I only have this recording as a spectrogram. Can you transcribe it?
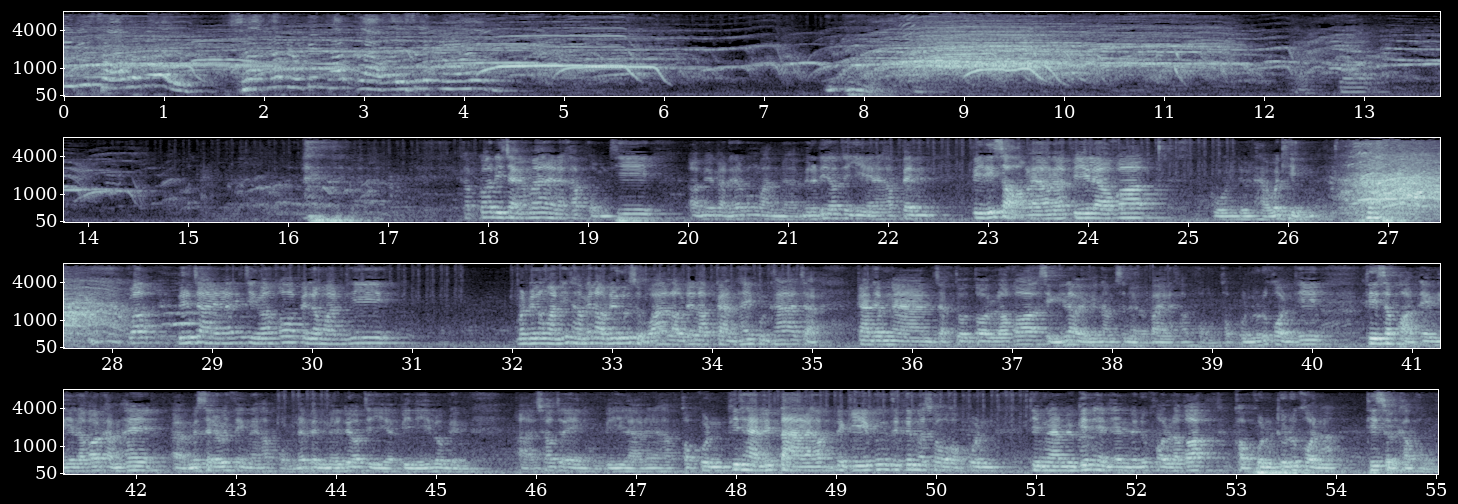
ปีที่สองแล้วด้วยเชิญครับบิวกินครับกล่าวอะไรสักเล็กน้อยครับก็ดีใจมากๆเลยนะครับ ผมที่มีโอกาสได้รับรางวัล Melody of the Year นะครับ เป็นปีที่ 2 แล้วนะ ปีแล้วก็กูดูถามว่าถิ่น ก็ดีใจนะจริงๆแล้วก็เป็นรางวัลที่ มันเป็นรางวัลที่ทำให้เราได้รู้สึกว่าเราได้รับการให้คุณค่าจากการทำงานจากตัวตน แล้วก็สิ่งที่เราอยากจะนำเสนอไปนะครับ ผมขอบคุณทุกๆคนที่ที่สปอร์ตเพลงนี้ แล้วก็ทำให้เอ่อ Mr. Everything นะครับ ผมได้เป็น Melody of the Year ปีนี้รวมถึงอ่าชอบตัวเองของปีที่แล้วด้วยนะครับ ขอบคุณพี่แทนลิปตานะครับเมื่อกี้เพิ่งจะขึ้นมาโชว์ขอบคุณทีมงาน Milkin Entertainment ทุกคน แล้วก็ขอบคุณทุกๆคนที่สุดครับผม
